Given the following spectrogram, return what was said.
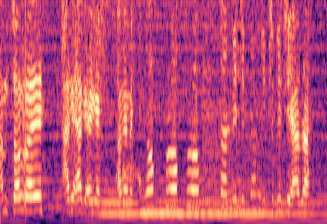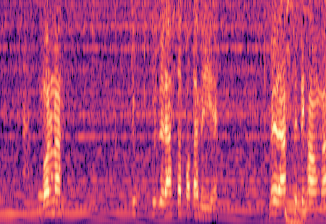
हम चल रहे आगे आगे आगे आगे में। रोक रोक रोक चल पीछे पीछे पीछे आ जा वरना तु, तुझे रास्ता पता नहीं है। मैं रास्ते दिखाऊँगा।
